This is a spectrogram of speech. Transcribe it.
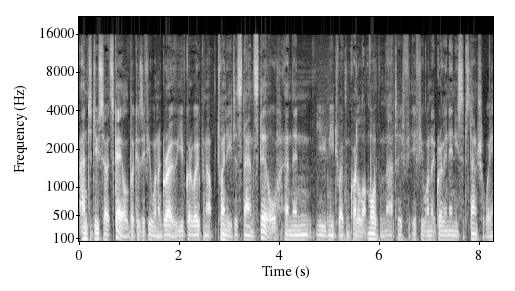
and to do so at scale. Because if you want to grow, you've got to open up 20 to stand still, and then you need to open quite a lot more than that if, if you want to grow in any substantial way,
